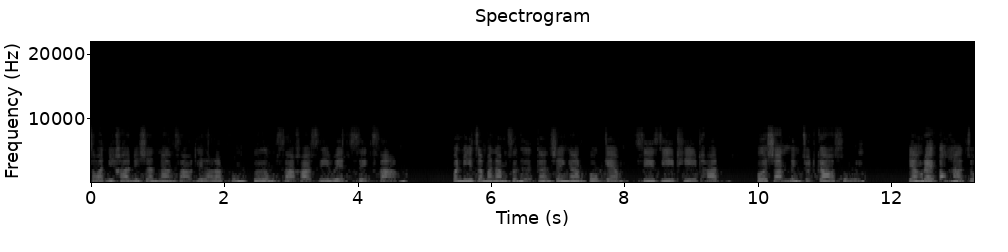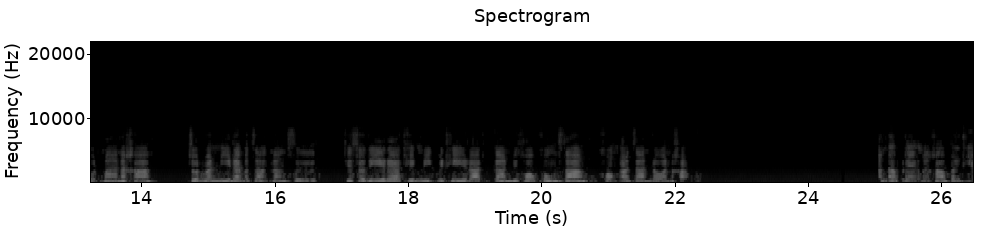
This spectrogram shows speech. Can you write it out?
สวัสดีค่ะ ดิฉันนางสาวที่ดารัตน์พงษ์ปลื้ม สาขาซีเวทเศษสามวันนี้จะมานำเสนอการใช้งานโปรแกรม CCT Touch เวอร์ชัน1.90 อย่างแรกต้องหาโจทย์มานะคะ โจทย์วันนี้ได้มาจากหนังสือ ทฤษฎีและเทคนิควิธีรัดการวิเคราะห์โครงสร้างของอาจารย์ดอนค่ะ อันดับแรกนะคะ ไปที่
